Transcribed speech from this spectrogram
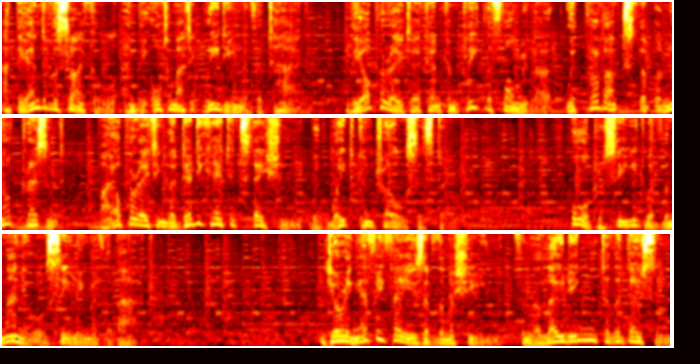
At the end of the cycle and the automatic reading of the tag, the operator can complete the formula with products that were not present by operating the dedicated station with weight control system or proceed with the manual sealing of the bag. During every phase of the machine, from the loading to the dosing,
